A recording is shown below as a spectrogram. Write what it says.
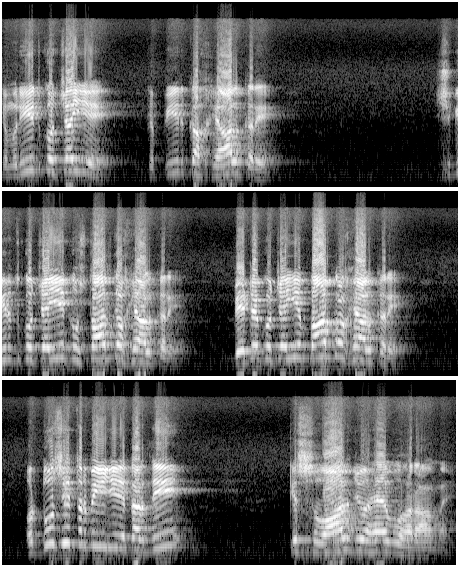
कि मरीद को चाहिए कि पीर का ख्याल करे, शिगिर्द को चाहिए कि उस्ताद का ख्याल करे। बेटे को चाहिए, बाप का ख्याल करे। और दूसरी तरबियत ये कर दी कि सवाल जो है वो हराम है।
